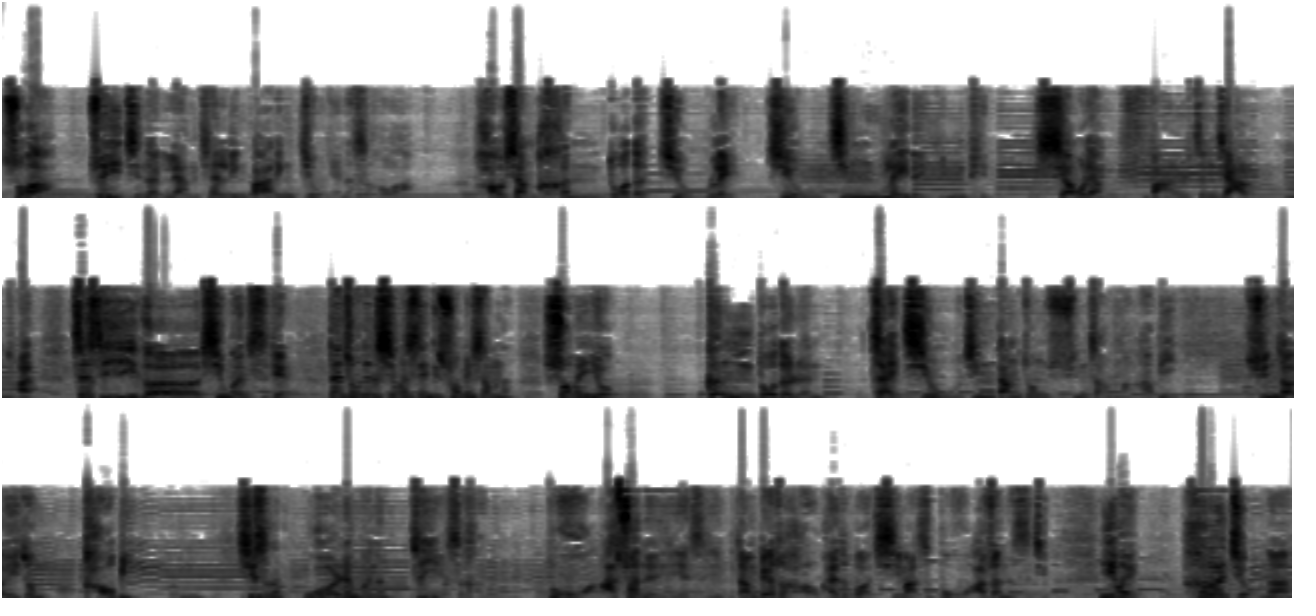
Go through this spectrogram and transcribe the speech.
说啊，最近的两千零八零九年的时候啊，好像很多的酒类、酒精类的饮品销量反而增加了。嗯，哎，这是一个新闻事件，但从这个新闻事件你说明什么呢？说明有更多的人在酒精当中寻找麻痹，寻找一种逃避。嗯，其实呢，我认为呢，这也是很。不划算的一件事情，咱们不要说好还是不好，起码是不划算的事情。因为喝酒呢，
